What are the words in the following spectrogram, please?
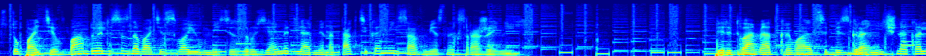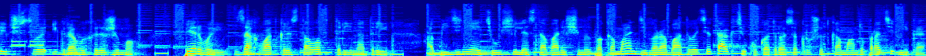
Вступайте в банду или создавайте свою вместе с друзьями для обмена тактиками и совместных сражений. Перед вами открывается безграничное количество игровых режимов. Первый – захват кристаллов 3 на 3. Объединяйте усилия с товарищами по команде и вырабатывайте тактику, которая сокрушит команду противника.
